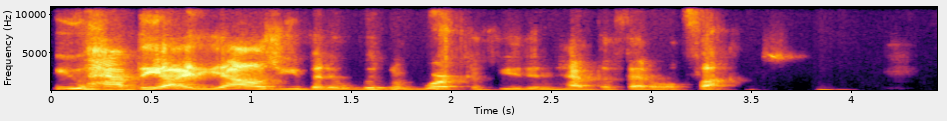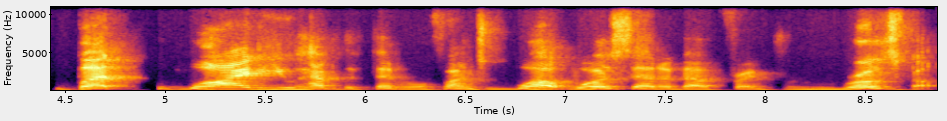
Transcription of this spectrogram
you have the ideology, but it wouldn't work if you didn't have the federal funds. But why do you have the federal funds? What was that about Franklin Roosevelt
